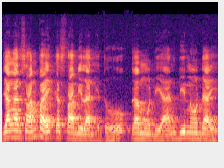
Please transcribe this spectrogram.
Jangan sampai kestabilan itu kemudian dinodai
